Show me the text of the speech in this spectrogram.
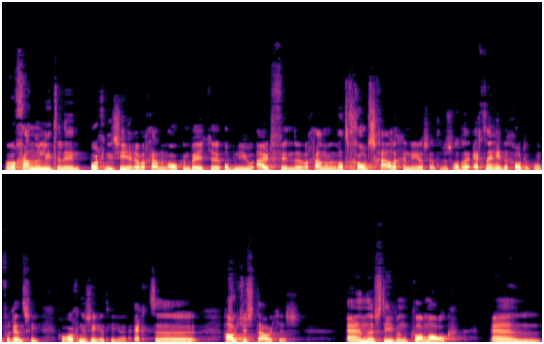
Maar we gaan hem niet alleen organiseren, we gaan hem ook een beetje opnieuw uitvinden. We gaan hem wat grootschaliger neerzetten. Dus we hadden echt een hele grote conferentie georganiseerd hier. Echt uh, houtjes touwtjes. En Steven kwam ook. En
